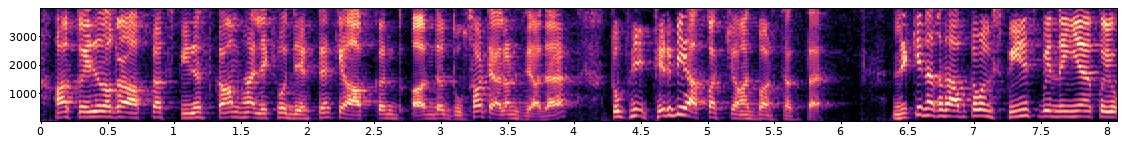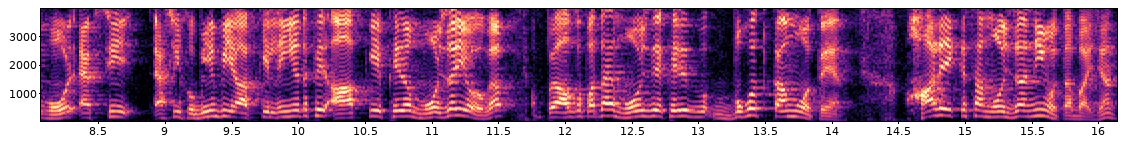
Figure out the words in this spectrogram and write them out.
हाँ कई दफ़ा अगर आपका एक्सपीरियंस कम है, लेकिन वो देखते हैं कि आपका अंदर दूसरा टैलेंट ज़्यादा है तो फिर फिर भी आपका चांस बन सकता है। लेकिन अगर आपका एक्सपीरियंस भी नहीं है, कोई और ऐसी ऐसी खूबियाँ भी आपकी नहीं है तो फिर आपके, फिर मौजा ही होगा। आपको पता है, मौजे फिर बहुत कम होते हैं। हर एक के साथ मुआवजा नहीं होता भाईजान।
